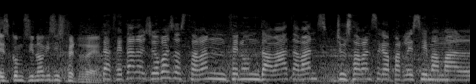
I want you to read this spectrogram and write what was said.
és com si no haguessis fet res. De fet, ara joves estaven fent un debat abans, just abans que parléssim amb el,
